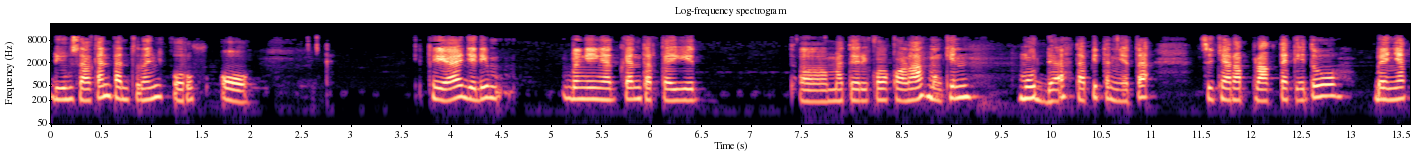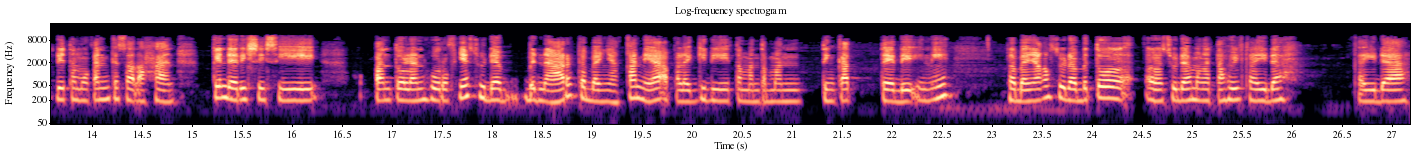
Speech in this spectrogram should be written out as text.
diusahakan pantulannya huruf O. Itu ya, jadi mengingatkan terkait uh, materi kol-kolah mungkin mudah, tapi ternyata secara praktek itu banyak ditemukan kesalahan. Mungkin dari sisi pantulan hurufnya sudah benar kebanyakan ya apalagi di teman-teman tingkat TD ini. Kebanyakan sudah betul uh, sudah mengetahui kaidah kaidah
